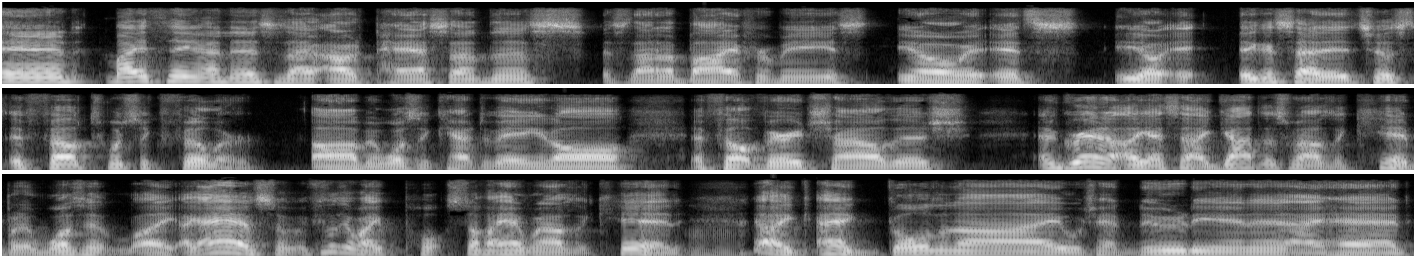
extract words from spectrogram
And my thing on this is I, I would pass on this. It's not a buy for me. It's you know it, it's you know it, like I said, it just it felt too much like filler. Um, it wasn't captivating at all. It felt very childish. And granted, like I said, I got this when I was a kid, but it wasn't like, like I have some. If you look at my po- stuff I had when I was a kid, Mhm. yeah, like I had Golden Eye, which had nudity in it. I had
